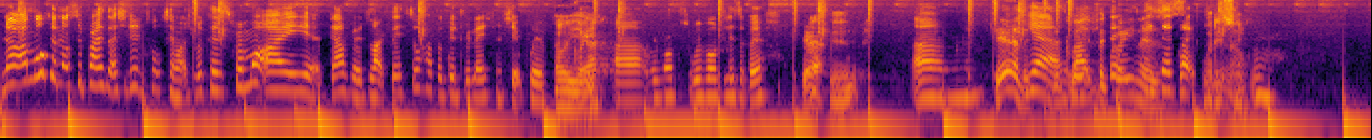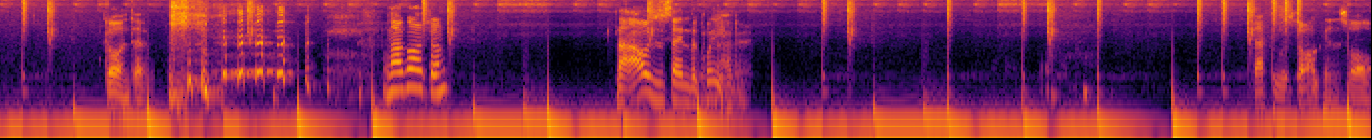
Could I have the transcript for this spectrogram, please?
No, I'm also not surprised that she didn't talk too much because from what I gathered, like they still have a good relationship with Oh yeah, uh with old, with old Elizabeth. yeah, Good. Um, yeah, the, yeah, the queen, like the queen he is. said, like, What is she? go on, Ted. no, go on, John. No, I was just saying the queen. Without her. Taffy was talking, so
